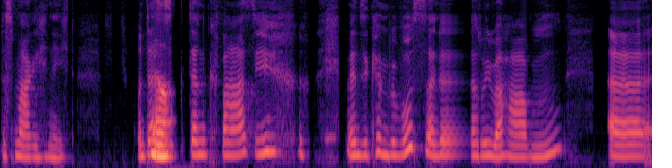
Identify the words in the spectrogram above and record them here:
das mag ich nicht. Und das ja. ist dann quasi, wenn sie kein Bewusstsein darüber haben, äh,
